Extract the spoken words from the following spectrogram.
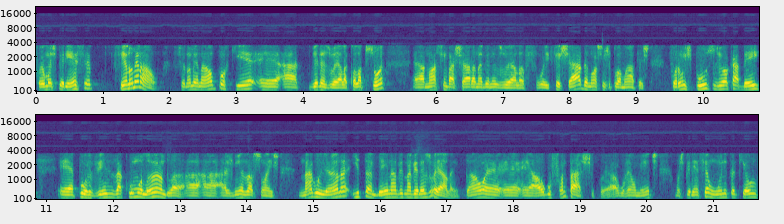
Foi uma experiência fenomenal, fenomenal porque é, a Venezuela colapsou, a nossa embaixada na Venezuela foi fechada, nossos diplomatas foram expulsos e eu acabei, é, por vezes, acumulando a, a, as minhas ações na Guiana e também na, na Venezuela. Então é, é, é, algo fantástico, é algo realmente, uma experiência única que eu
